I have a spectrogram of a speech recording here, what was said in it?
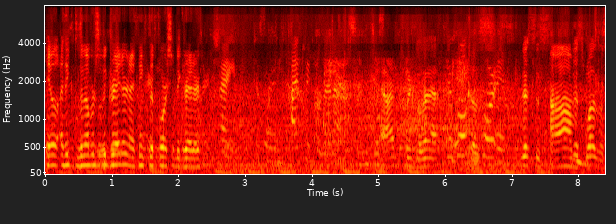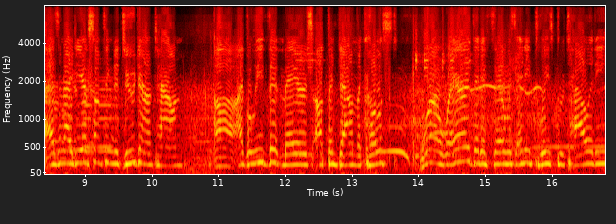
It'll, I think the numbers will be greater and I think the force will be greater. Right. Just I twinkle that up. I'd twinkle that. They're both important. This is Um, this was a as an idea of something to do downtown, uh, I believe that mayors up and down the coast were aware that if there was any police brutality,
